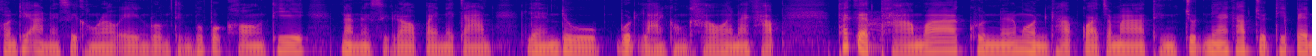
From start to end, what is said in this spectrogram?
คนที่อ่านหนังสือของเราเองรวมถึงผู้ปกครองที่นำหนังสือเราไปในการเรียนดูบุตรหลานของเขาอะนะครับ ถ้าเกิดถามว่าคุณนมนครับกว่าจะมาถึงจุดนี้ครับจุดที่เป็น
